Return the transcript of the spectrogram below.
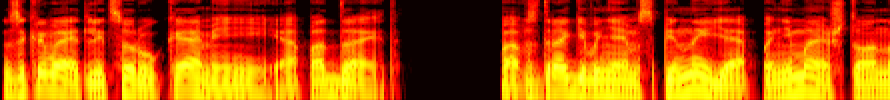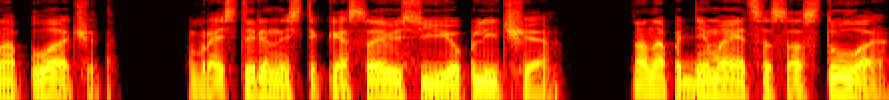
закрывает лицо руками и опадает. По вздрагиваниям спины я понимаю, что она плачет. В растерянности касаюсь ее плеча. Она поднимается со стула,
